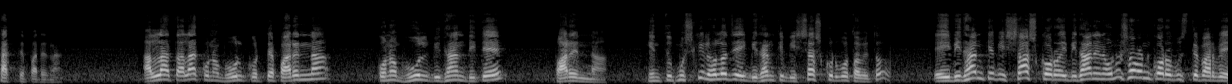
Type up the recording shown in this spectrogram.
থাকতে পারে না। আল্লাহ তালা কোনো ভুল করতে পারেন না, কোনো ভুল বিধান দিতে পারেন না। কিন্তু মুশকিল হলো যে এই বিধানকে বিশ্বাস করব তবে তো। এই বিধানকে বিশ্বাস করো, এই বিধানের অনুসরণ করো, বুঝতে পারবে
